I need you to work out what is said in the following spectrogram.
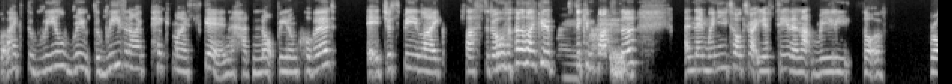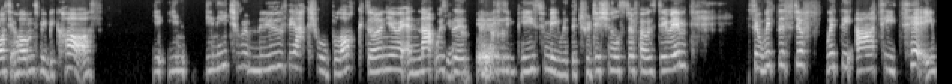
But like the real root, the reason I picked my skin had not been uncovered. It had just been like plastered over like a right. sticking plaster. And then when you talked about EFT, then that really sort of brought it home to me because you you, you need to remove the actual block, don't you? And that was yeah. the, the missing piece for me with the traditional stuff I was doing. So with the stuff with the RTT,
